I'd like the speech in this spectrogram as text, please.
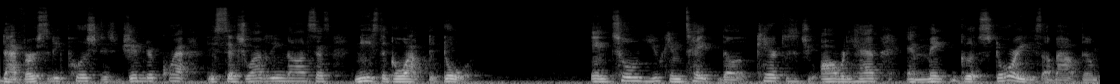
diversity push, this gender crap, this sexuality nonsense needs to go out the door. Until you can take the characters that you already have and make good stories about them,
